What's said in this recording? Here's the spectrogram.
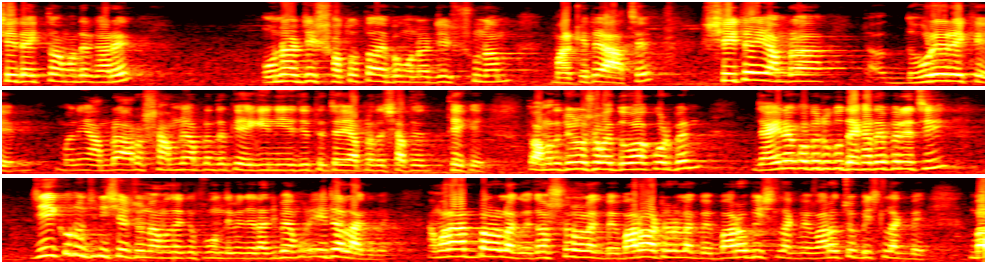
সেই দায়িত্ব আমাদের ঘাড়ে। ওনার যে সততা এবং ওনার যে সুনাম মার্কেটে আছে, সেটাই আমরা ধরে রেখে মানে আমরা আরও সামনে আপনাদেরকে এগিয়ে নিয়ে যেতে চাই আপনাদের সাথে থেকে। তো আমাদের জন্য সবাই দোয়া করবেন। জানি না কতটুকু দেখাতে পেরেছি। যে কোনো জিনিসের জন্য আমাদেরকে ফোন দেবেন যে, রাজীব আমার এটা লাগবে। আমার আট বারো লাগবে, দশ ষোলো লাগবে, বারো আঠেরো লাগবে, বারো বিশ লাগবে, বারো চব্বিশ লাগবে, বা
